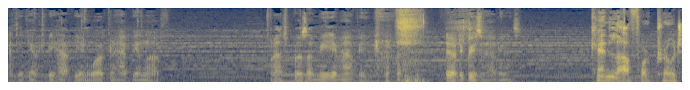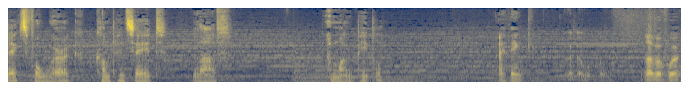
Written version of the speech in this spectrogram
I think you have to be happy in work and happy in love. I suppose I'm medium happy. there are degrees of happiness. Can love for projects, for work, compensate love among people? I think uh, love of work,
